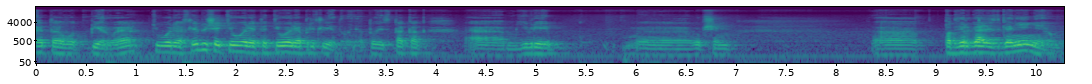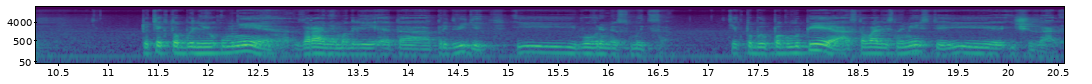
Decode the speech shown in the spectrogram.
Это вот первая теория. Следующая теория это теория преследования. То есть так как э, евреи, э, в общем, э, подвергались гонениям, то те, кто были умнее, заранее могли это предвидеть и вовремя смыться. Те, кто был поглупее, оставались на месте и исчезали.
